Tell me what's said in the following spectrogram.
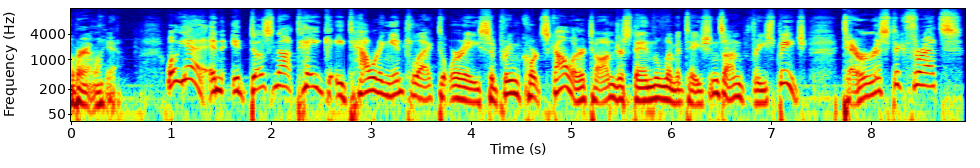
Apparently. Yeah. Well, yeah, and it does not take a towering intellect or a Supreme Court scholar to understand the limitations on free speech. Terroristic threats,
